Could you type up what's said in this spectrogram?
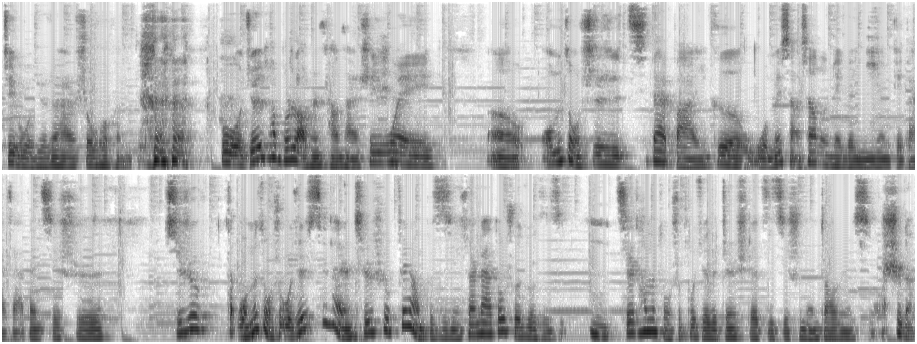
这个我觉得还是收获很多。不，我觉得它不是老生常谈，是因为，呃，我们总是期待把一个我们想象的那个一面给大家，但其实其实他我们总是，我觉得现代人其实是非常不自信，虽然大家都说做自己，嗯，其实他们总是不觉得真实的自己是能招人喜欢，是的，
